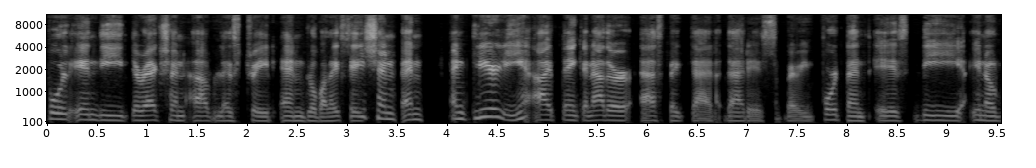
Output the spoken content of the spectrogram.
pull in the direction of less trade and globalization, and and clearly, I think another aspect that that is very important is the you know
